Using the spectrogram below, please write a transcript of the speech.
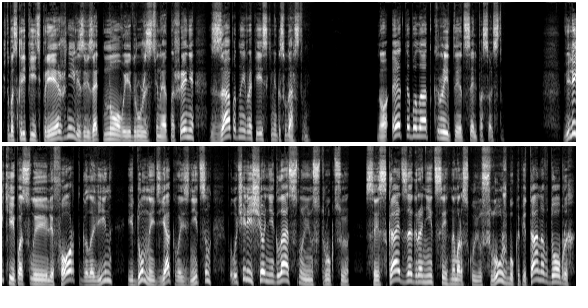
чтобы скрепить прежние или завязать новые дружественные отношения с западноевропейскими государствами. Но это была открытая цель посольства. Великие послы Лефорт, Головин и думный дьяк Возницын получили еще негласную инструкцию сыскать за границей на морскую службу капитанов добрых,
